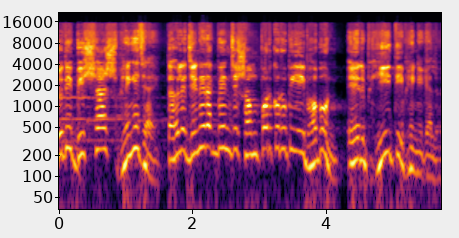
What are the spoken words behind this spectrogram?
যদি বিশ্বাস ভেঙে যায়, তাহলে জেনে রাখবেন যে সম্পর্করূপী এই ভবন, এর ভিতই ভেঙে গেল।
